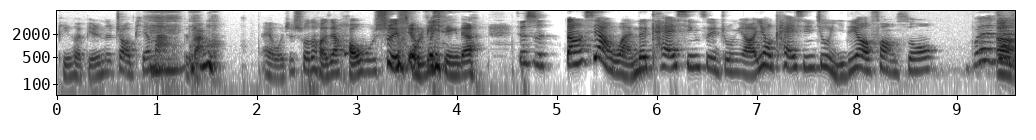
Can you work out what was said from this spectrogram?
频和别人的照片嘛，对吧？哎，我这说的好像毫无说服力，不行的。就是当下玩的开心最重要，要开心就一定要放松。不是，这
